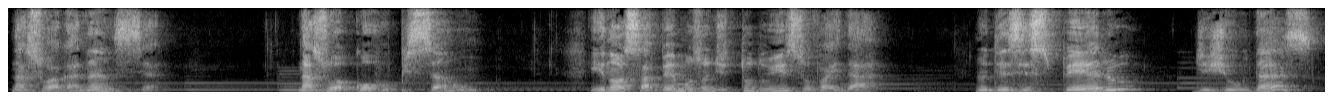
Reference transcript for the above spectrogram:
na sua ganância, na sua corrupção, e nós sabemos onde tudo isso vai dar. No desespero de Judas,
